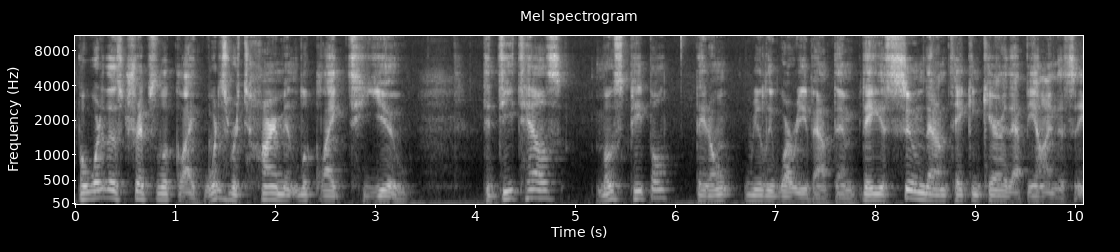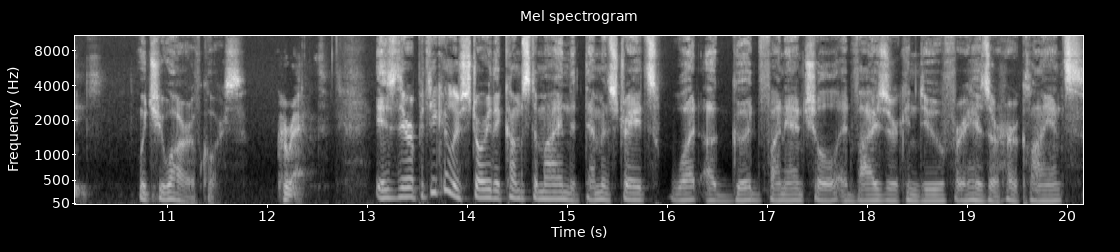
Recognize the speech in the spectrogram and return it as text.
but what do those trips look like? What does retirement look like to you? The details, most people, they don't really worry about them. They assume that I'm taking care of that behind the scenes. Which you are, of course. Correct. Is there a particular story that comes to mind that demonstrates what a good financial advisor can do for his or her clients?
